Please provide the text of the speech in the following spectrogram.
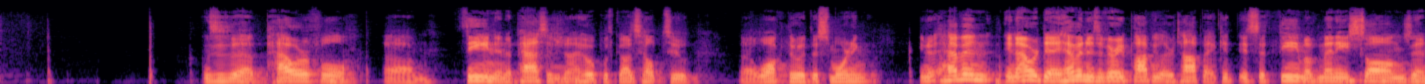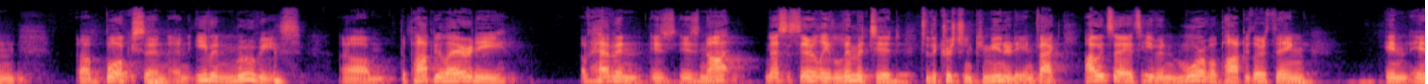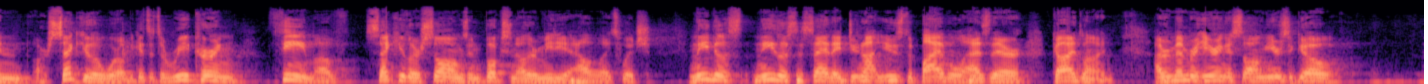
This is a powerful um, theme in a passage, and I hope with God's help to uh, walk through it this morning. You know, heaven in our day, heaven is a very popular topic. It, it's a theme of many songs and uh, books and, and even movies. Um, the popularity of heaven is, is not necessarily limited to the Christian community. In fact, I would say it's even more of a popular thing in, in our secular world because it's a reoccurring theme of secular songs and books and other media outlets, which, needless, needless to say, they do not use the Bible as their guideline. I remember hearing a song years ago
